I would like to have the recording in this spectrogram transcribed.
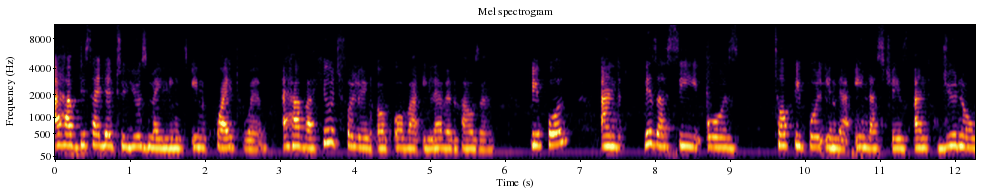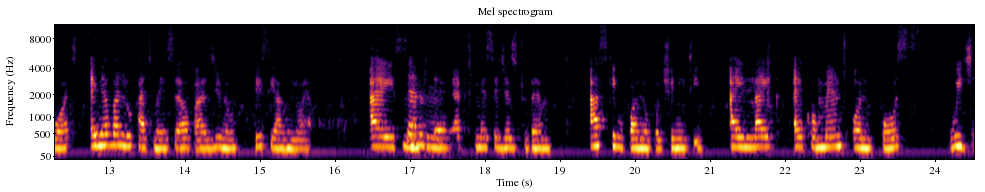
I have decided to use my LinkedIn quite well. I have a huge following of over 11,000 people, and these are CEOs, top people in their industries. And do you know what? I never look at myself as, you know, this young lawyer. I send Mhm. direct messages to them asking for an opportunity. I like, I comment on posts which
